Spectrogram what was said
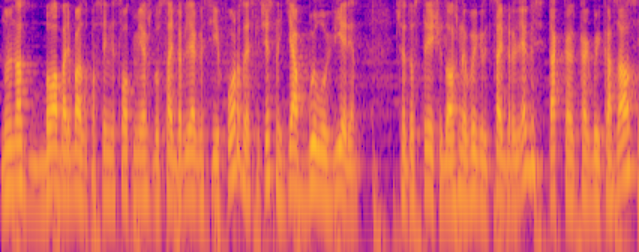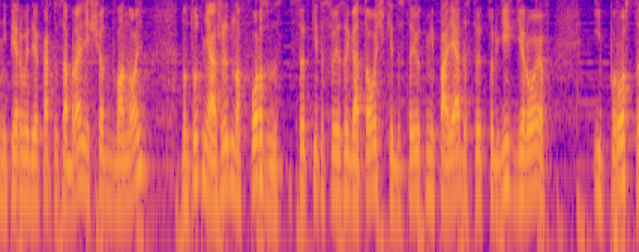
Ну и у нас была борьба за последний слот между Cyber Legacy и Forza. Если честно, я был уверен, что эту встречу должны выиграть Cyber Legacy, так как, как бы и казалось. Они первые две карты забрали, счет 2-0. Но тут неожиданно Forza достают какие-то свои заготовочки, достают Мипаря, достают других героев. И просто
